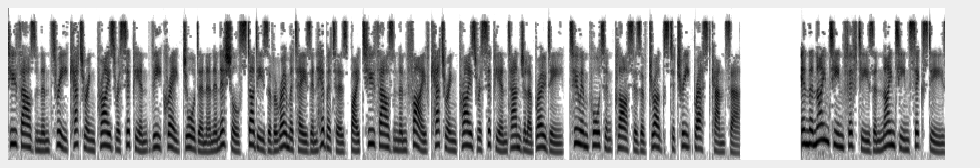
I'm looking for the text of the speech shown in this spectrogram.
2003 Kettering Prize recipient V. Craig Jordan and initial studies of aromatase inhibitors by 2005 Kettering Prize recipient Angela Brodie, two important classes of drugs to treat breast cancer. In the 1950s and 1960s,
